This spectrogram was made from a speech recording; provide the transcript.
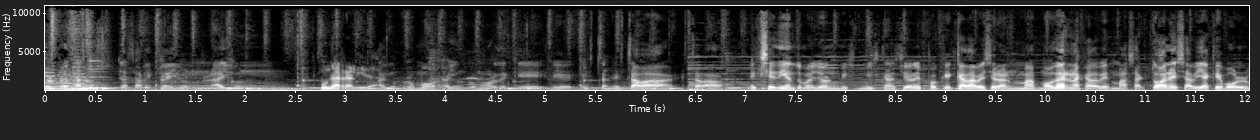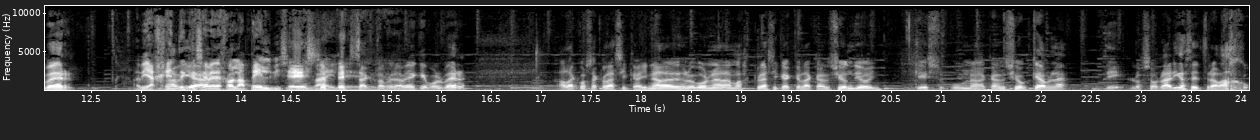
Sorpréndanos. Ya sabes que hay un, hay un, Una realidad. hay un rumor, hay un rumor de que eh, esta- estaba, estaba excediéndome yo en mis, mis canciones porque cada vez eran más modernas, cada vez más actuales, había que volver. Había gente Había- que se había dejado la pelvis en el Eso, baile. exacto, pero había que volver a la cosa clásica. Y nada, desde luego, nada más clásica que la canción de hoy, que es una canción que habla de los horarios de trabajo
